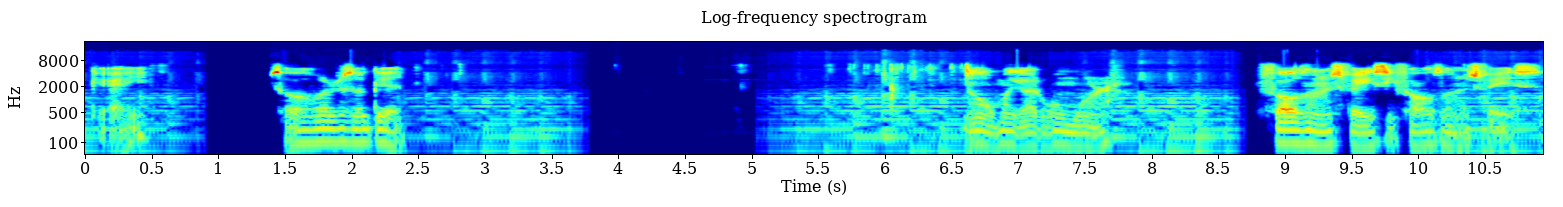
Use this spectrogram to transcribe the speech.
Okay. So far so good. Oh my god, one more. Falls on his face, he falls on his face.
